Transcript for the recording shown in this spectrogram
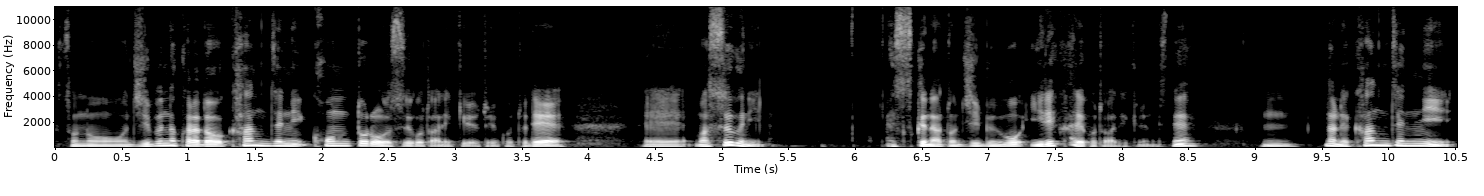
その、自分の体を完全にコントロールすることができるということで、えー、まあ、すぐに、スクナと自分を入れ替えることができるんですね。うん。なので、完全に、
